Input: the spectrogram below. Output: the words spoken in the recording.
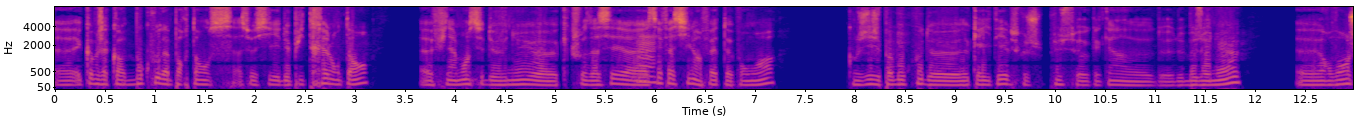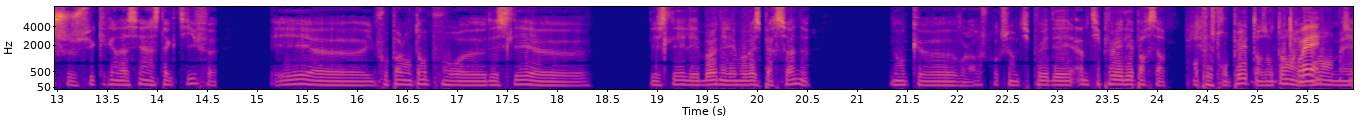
Euh, et comme j'accorde beaucoup d'importance à ceci et depuis très longtemps, finalement c'est devenu quelque chose d'assez euh, Mm. assez facile en fait pour moi. Comme je dis, j'ai pas beaucoup de, de qualités parce que je suis plus quelqu'un de, de besogneux. En revanche, je suis quelqu'un d'assez instinctif et euh, il me faut pas longtemps pour euh, déceler, euh, déceler les bonnes et les mauvaises personnes. Donc voilà, je crois que je suis un petit peu aidé, un petit peu aidé par ça. On peut se tromper de temps en temps, Ouais, évidemment, mais,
